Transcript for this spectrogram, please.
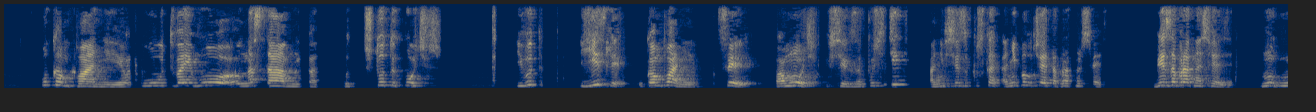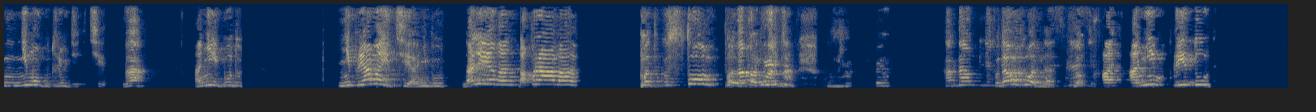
у компании, у твоего наставника, вот что ты хочешь? И вот если у компании цель помочь всех запустить, они все запускают, они получают обратную связь. Без обратной связи ну, не могут люди идти. Да. Они будут не прямо идти, они будут налево, направо, под кустом, под, под этим. Когда у меня Куда угодно. Но, а, они придут,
